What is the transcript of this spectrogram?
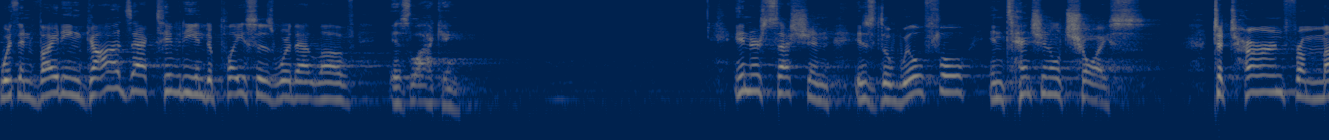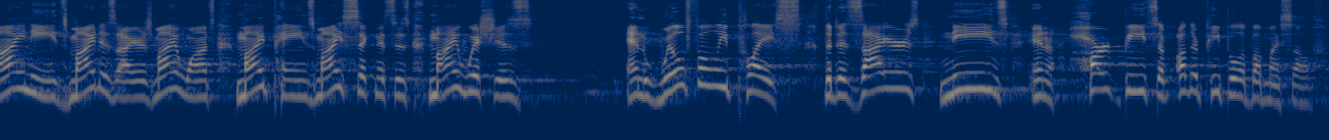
with inviting God's activity into places where that love is lacking. Intercession is the willful, intentional choice to turn from my needs, my desires, my wants, my pains, my sicknesses, my wishes, and willfully place the desires, needs, and heartbeats of other people above myself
